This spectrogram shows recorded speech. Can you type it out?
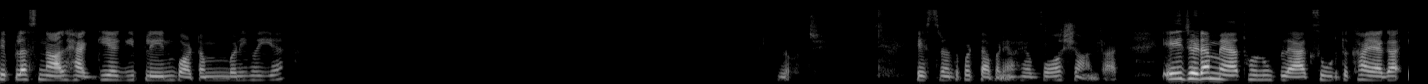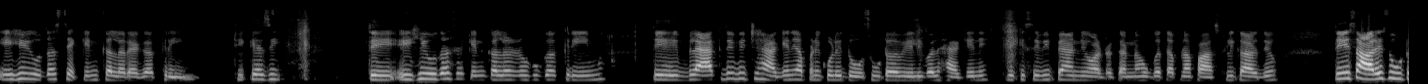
ਤੇ ਪਲੱਸ ਨਾਲ ਹੈਗੀ ਹੈਗੀ ਪਲੇਨ ਬਾਟਮ ਬਣੀ ਹੋਈ ਹੈ। ਲਓ ਜੀ, ਇਸ ਤਰ੍ਹਾਂ ਦੁਪੱਟਾ ਬਣਿਆ ਹੋਇਆ, ਬਹੁਤ ਸ਼ਾਨਦਾਰ। ਇਹ ਜਿਹੜਾ ਮੈਂ ਤੁਹਾਨੂੰ ਬਲੈਕ ਸੂਟ ਦਿਖਾਇਆਗਾ, ਇਹ ਉਹਦਾ ਸੈਕਿੰਡ ਕਲਰ ਹੈਗਾ ਕਰੀਮ, ਠੀਕ ਹੈ ਜੀ? ਤੇ ਇਹ ਉਹਦਾ ਸੈਕਿੰਡ ਕਲਰ ਰਹੂਗਾ ਕਰੀਮ। ਤੇ ਬਲੈਕ ਦੇ ਵਿੱਚ ਹੈਗੇ ਨੇ, ਆਪਣੇ ਕੋਲੇ ਦੋ ਸੂਟ ਅਵੇਲੇਬਲ ਹੈਗੇ ਨੇ, ਜੇ ਕਿਸੇ ਵੀ ਭੈਣ ਨੇ ਆਰਡਰ ਕਰਨਾ ਹੋਊਗਾ ਤਾਂ ਆਪਣਾ ਫਾਸਟਲੀ ਕਰ ਦਿਓ। ਤੇ ਸਾਰੇ ਸੂਟ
